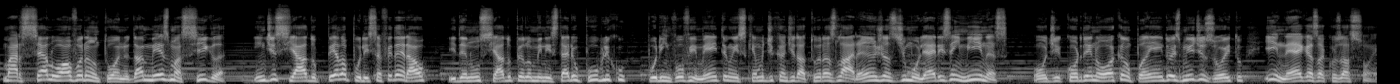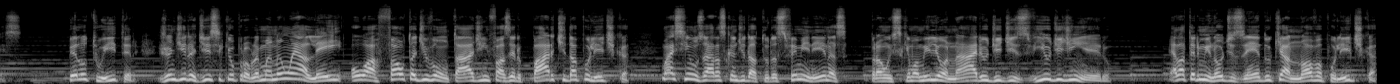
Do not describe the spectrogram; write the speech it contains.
Marcelo Álvaro Antônio, da mesma sigla, indiciado pela Polícia Federal e denunciado pelo Ministério Público por envolvimento em um esquema de candidaturas laranjas de mulheres em Minas, onde coordenou a campanha em 2018 e nega as acusações. Pelo Twitter, Jandira disse que o problema não é a lei ou a falta de vontade em fazer parte da política, mas sim usar as candidaturas femininas para um esquema milionário de desvio de dinheiro. Ela terminou dizendo que a nova política,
